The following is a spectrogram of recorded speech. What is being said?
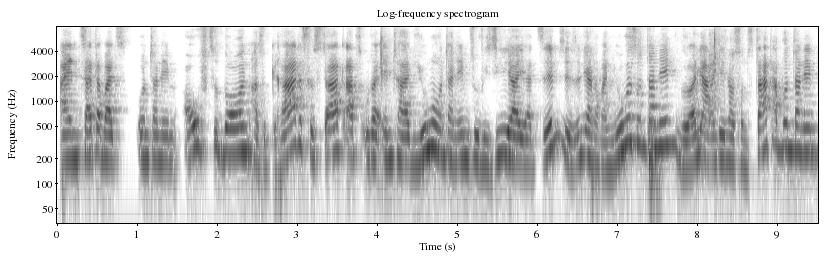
ein Zeitarbeitsunternehmen aufzubauen, also gerade für Startups oder eben halt junge Unternehmen, so wie Sie ja jetzt sind. Sie sind ja noch ein junges Unternehmen, gehören ja eigentlich noch zum Startup-Unternehmen.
